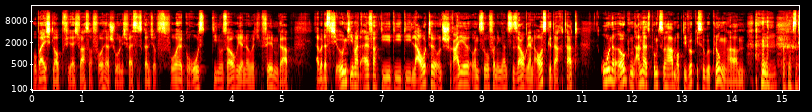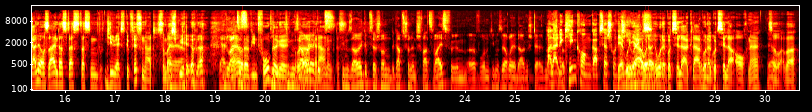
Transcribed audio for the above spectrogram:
wobei ich glaube, vielleicht war es auch vorher schon, ich weiß jetzt gar nicht, ob es vorher groß Dinosaurier in irgendwelchen Filmen gab, aber dass sich irgendjemand einfach die, die, die Laute und Schreie und so von den ganzen Sauriern ausgedacht hat ohne irgendeinen Anhaltspunkt zu haben, ob die wirklich so geklungen haben. Mhm. es kann ja auch sein, dass, dass, dass ein T-Rex gepfiffen hat, zum Beispiel, ja, ja. oder, ja, du ja, oder wie ein Vogel, die, oder keine Ahnung. Das Dinosaurier gibt's ja schon, gab es schon in Schwarz-Weiß-Filmen, äh, wurden Dinosaurier dargestellt. Ne? Allein also in King Kong gab's ja schon ja, T-Rex. Ja, oder, oder Godzilla, klar, genau. oder Godzilla auch, ne, so, aber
